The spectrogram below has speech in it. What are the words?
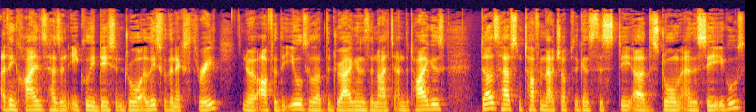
I think Hynes has an equally decent draw, at least for the next three. You know, after the Eels, he'll have the Dragons, the Knights, and the Tigers does have some tougher matchups against the, St- uh, the Storm and the Sea Eagles.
